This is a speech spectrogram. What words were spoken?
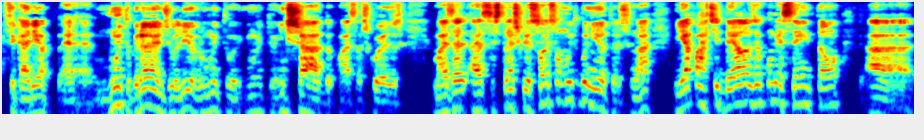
ficaria é, muito grande o livro, muito, muito inchado com essas coisas mas a, essas transcrições são muito bonitas, né? E a partir delas eu comecei então a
